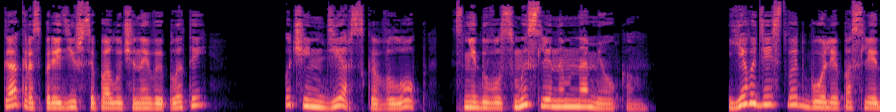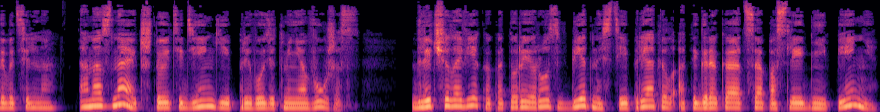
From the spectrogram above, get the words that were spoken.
как распорядишься полученной выплатой?» Очень дерзко, в лоб, с недвусмысленным намеком. Ева действует более последовательно. Она знает, что эти деньги приводят меня в ужас. Для человека, который рос в бедности и прятал от игрока отца последние пенни,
